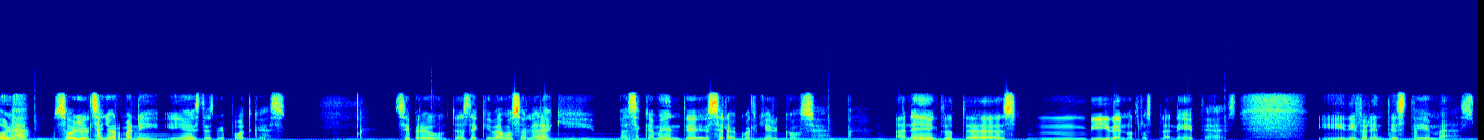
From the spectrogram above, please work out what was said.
Hola, soy el señor Maní y este es mi podcast. Si preguntas de qué vamos a hablar aquí, básicamente será cualquier cosa. Anécdotas, mm, vida en otros planetas y diferentes temas.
